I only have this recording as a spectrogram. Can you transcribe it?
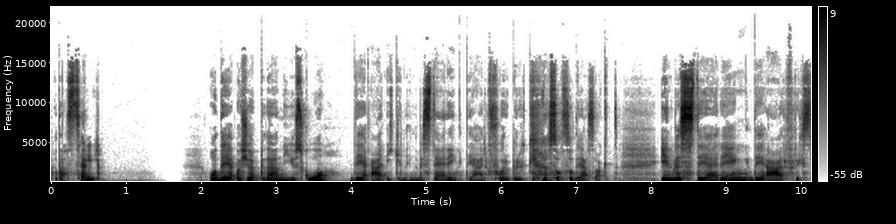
på deg selv? Og det å kjøpe deg nye sko, det er ikke en investering, det er forbruk, sånn som det er sagt. Investering, det er f.eks.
